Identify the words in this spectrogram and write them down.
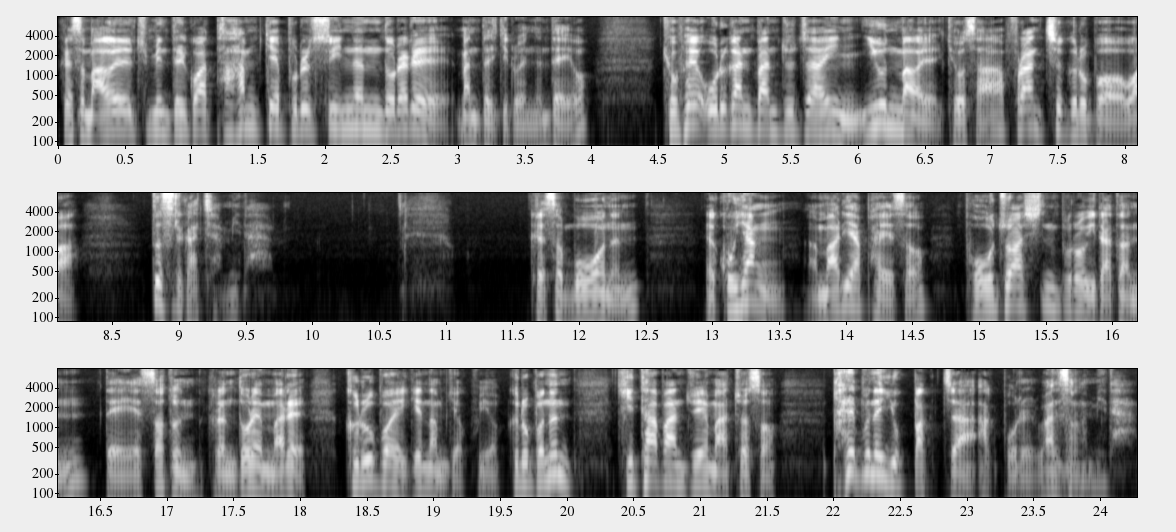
그래서 마을 주민들과 다 함께 부를 수 있는 노래를 만들기로 했는데요. 교회 오르간 반주자인 이웃마을 교사 프란츠 그루버와 뜻을 같이 합니다. 그래서 모어는 고향 마리아파에서 보좌 신부로 일하던 때에 써둔 그런 노랫말을 그루버에게 넘겼고요. 그루버는 기타 반주에 맞춰서 8분의 6박자 악보를 완성합니다.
